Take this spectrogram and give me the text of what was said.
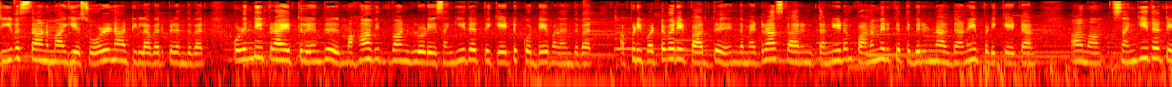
ஜீவஸ்தானமாகிய சோழ நாட்டில் அவர் பிறந்தவர். குழந்தை பிராயத்திலிருந்து மகாவித்வான்களுடைய சங்கீதத்தை கேட்டுக்கொண்டே வளர்ந்தவர். அப்படிப்பட்டவரை பார்த்து இந்த மெட்ராஸ்காரன் தன்னிடம் பணம் இருக்க திபிரினால் தானே இப்படி கேட்டான்? ஆமாம் சங்கீதத்தை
